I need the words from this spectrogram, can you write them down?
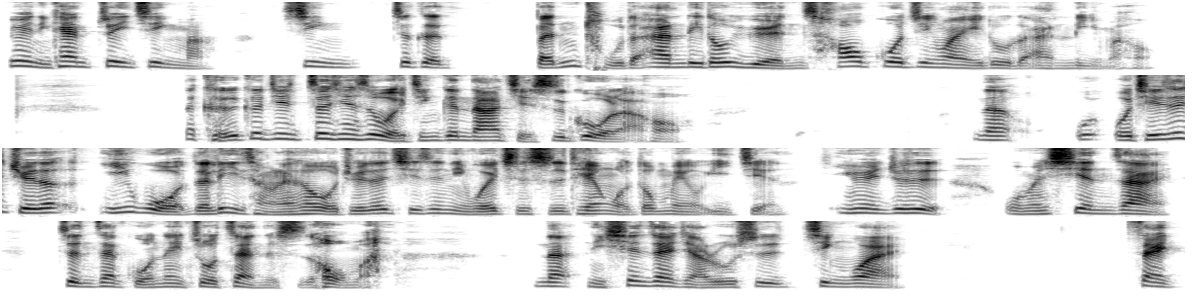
因为你看最近嘛，进这个本土的案例都远超过境外一路的案例嘛，吼。那可是这件这件事我已经跟大家解释过了，吼。”那我我其实觉得，以我的立场来说，我觉得其实你维持十天我都没有意见，因为就是我们现在正在国内作战的时候嘛。那你现在假如是境外再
